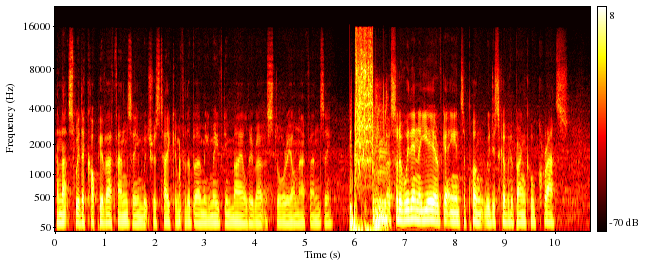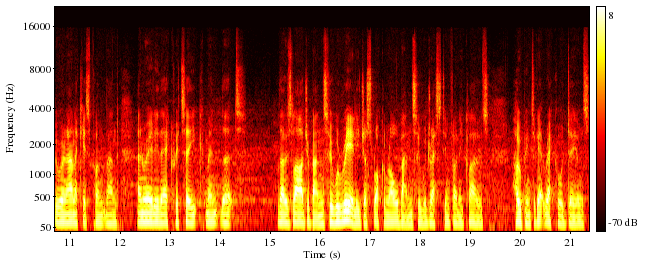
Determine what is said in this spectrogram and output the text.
and that's with a copy of our fanzine, which was taken for the Birmingham Evening Mail, who wrote a story on our fanzine. Sort of within a year of getting into punk, we discovered a band called Crass, who were an anarchist punk band, and really their critique meant that those larger bands, who were really just rock and roll bands who were dressed in funny clothes, hoping to get record deals,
